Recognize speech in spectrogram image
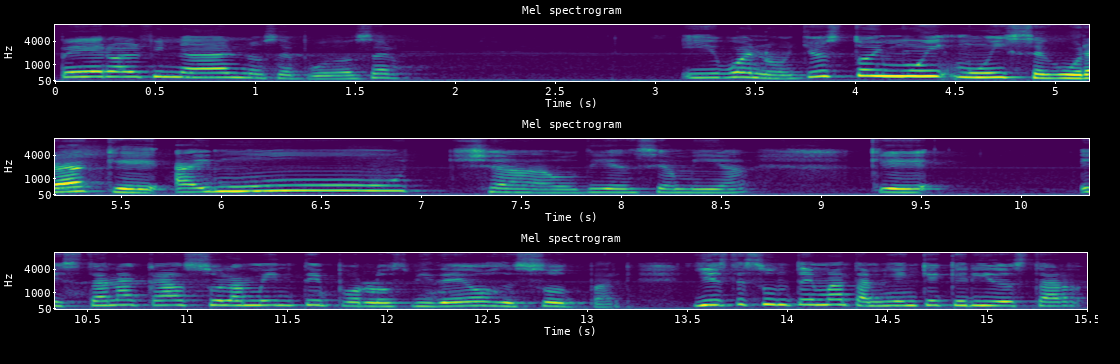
Pero al final no se pudo hacer. Y bueno, yo estoy muy, muy segura que hay mucha audiencia mía que están acá solamente por los videos de South Park. Y este es un tema también que he querido estar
